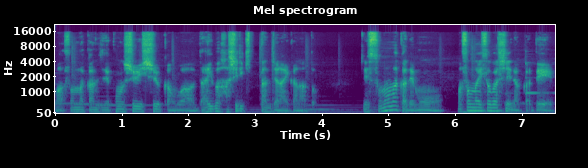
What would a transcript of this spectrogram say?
まあそんな感じで今週1週間はだいぶ走り切ったんじゃないかなと。で、その中でも、まあそんな忙しい中で、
